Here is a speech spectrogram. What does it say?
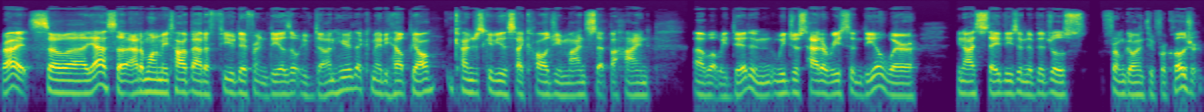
Right. So uh, yeah. So Adam wanted me to talk about a few different deals that we've done here that can maybe help y'all kind of just give you the psychology mindset behind uh, what we did. And we just had a recent deal where you know I saved these individuals from going through foreclosure.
